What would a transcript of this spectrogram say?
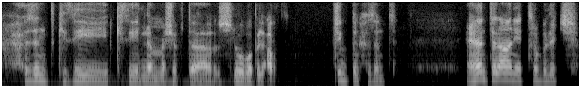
حزنت كثير كثير لما شفت أسلوبه بالعرض. جدا حزنت. يعني أنت الآن يا تربل إتش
